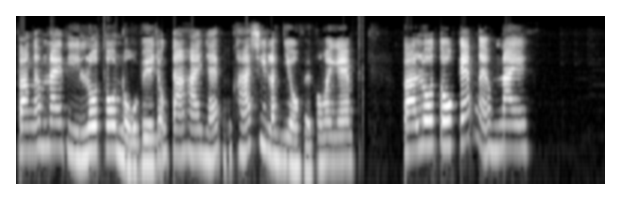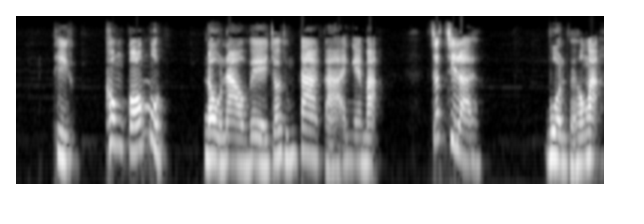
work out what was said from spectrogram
Và ngày hôm nay thì lô tô nổ về cho chúng ta, hai nháy cũng khá chi là nhiều, phải không anh em? Và lô tô kép ngày hôm nay thì không có một đầu nào về cho chúng ta cả anh em ạ. Rất chi là buồn phải không ạ?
